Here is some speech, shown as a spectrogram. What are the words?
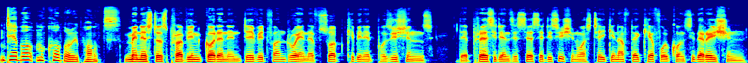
Ntebo Mukobo reports. Ministers Pravin Gordhan and David Van Rooyen have swapped cabinet positions. The presidency says a decision was taken after careful consideration,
